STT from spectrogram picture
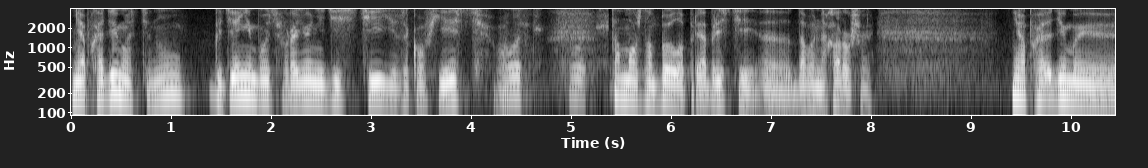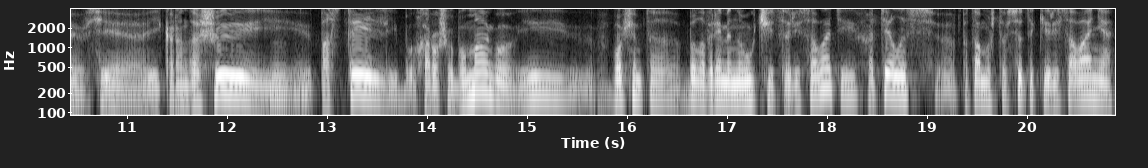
необходимости, ну, где-нибудь в районе 10 языков есть. Вот. вот. Вот. Там можно было приобрести э, довольно хорошие необходимые все и карандаши, и угу. пастель, и хорошую бумагу. И, в общем-то, было время научиться рисовать, и хотелось, э, потому что все-таки рисование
